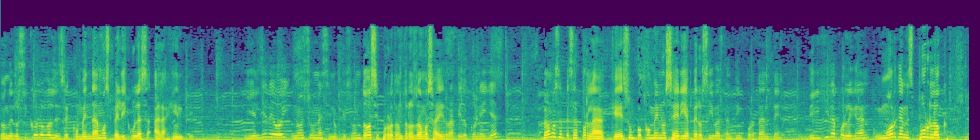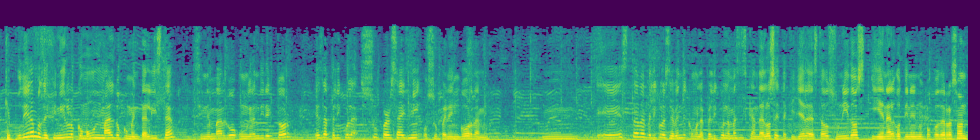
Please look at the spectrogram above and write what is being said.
donde los psicólogos les recomendamos películas a la gente. Y el día de hoy no es una, sino que son dos, y por lo tanto nos vamos a ir rápido con ellas. Vamos a empezar por la que es un poco menos seria, pero sí bastante importante, dirigida por el gran Morgan Spurlock, que pudiéramos definirlo como un mal documentalista, sin embargo, un gran director, es la película Super Size Me o Super Engórdame. Mm, Esta película se vende como la película más escandalosa y taquillera de Estados Unidos y en algo tienen un poco de razón.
